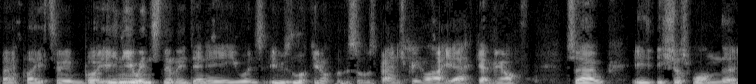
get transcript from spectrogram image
fair play to him. But he knew instantly, didn't he? He was he was looking up at the subs bench, being like, "Yeah, get me off." So he, he's just one that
